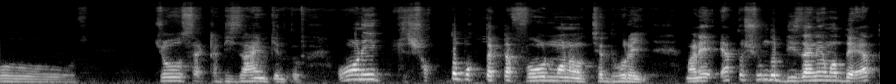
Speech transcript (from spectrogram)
ও জোস একটা ডিজাইন কিন্তু। অনেক শক্তপোক্ত একটা ফোন মনে হচ্ছে ধরেই। মানে এত সুন্দর ডিজাইনের মধ্যে এত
